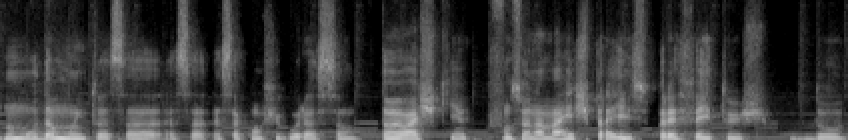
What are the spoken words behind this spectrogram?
não muda muito essa, essa, essa configuração. Então eu acho que funciona mais para isso, para efeitos do,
